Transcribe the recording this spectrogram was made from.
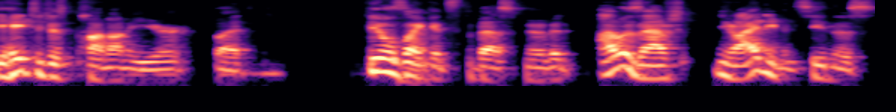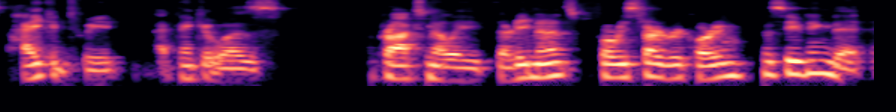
You hate to just punt on a year, but feels like it's the best move. And I was actually, you know, I hadn't even seen this Highkin tweet I think it was approximately 30 minutes before we started recording this evening that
